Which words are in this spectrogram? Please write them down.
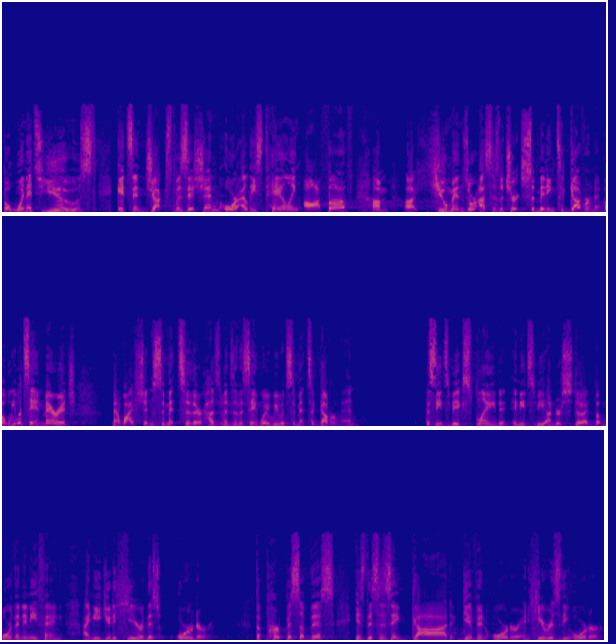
but when it's used, it's in juxtaposition or at least tailing off of um, uh, humans or us as a church submitting to government. But we would say in marriage, man, wives shouldn't submit to their husbands in the same way we would submit to government. This needs to be explained, it, it needs to be understood. But more than anything, I need you to hear this order. The purpose of this is this is a God given order, and here is the order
